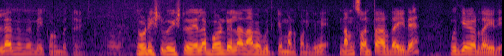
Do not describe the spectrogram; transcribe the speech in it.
ಎಲ್ಲನೂ ಮೇಯ್ಕೊಂಡು ಬರ್ತವೆ. ನೋಡಿ ಇಷ್ಟು ಇಷ್ಟು ಎಲ್ಲ ಬೌಂಡ್ರಿ ಎಲ್ಲ ನಾವೇ ಗುತ್ತಿಗೆ ಮಾಡ್ಕೊಂಡಿದ್ವಿ ನಮ್ಮ ಸ್ವಂತ ಅರ್ಧ ಇದೆ ಗುತ್ತಿಗೆ ಅರ್ಧ ಇದೆ.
